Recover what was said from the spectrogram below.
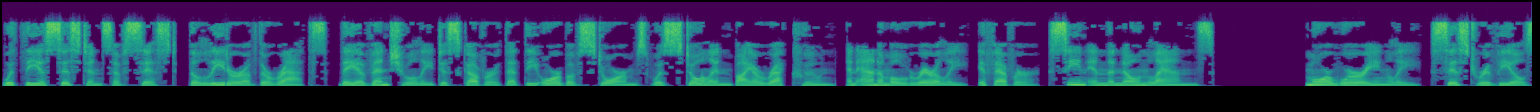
With the assistance of Sist, the leader of the rats, they eventually discover that the Orb of Storms was stolen by a raccoon, an animal rarely, if ever, seen in the known lands. More worryingly, Sist reveals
